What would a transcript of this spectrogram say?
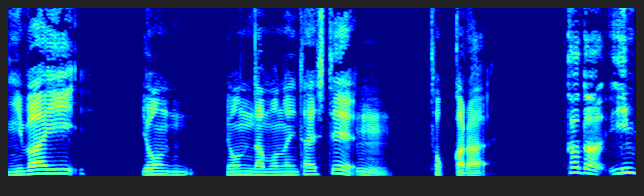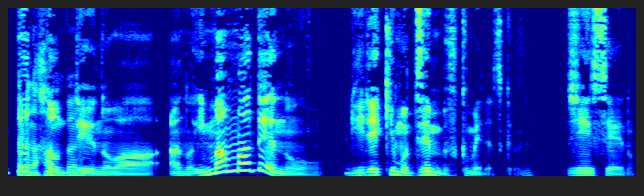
2倍読ん読んだものに対して、うん。そこからただ、インプットっていうのは、あの、今までの履歴も全部含めですけどね。人生の。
